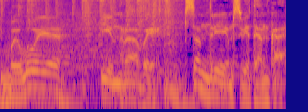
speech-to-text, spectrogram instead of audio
Былое и нравы с Андреем Светенко.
